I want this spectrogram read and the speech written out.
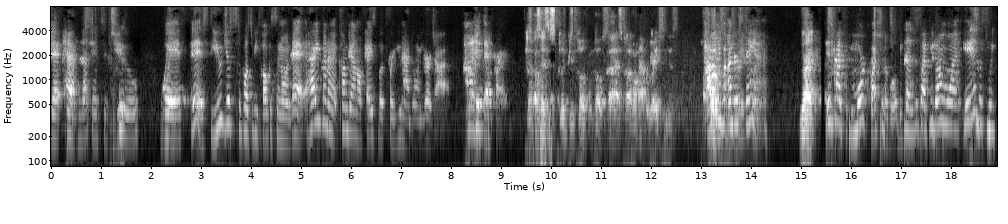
that have nothing to do with this. You just supposed to be focusing on that. How are you gonna come down on Facebook for you not doing your job? I don't get that part. That's why I said it's a slippery slope on both sides. So I don't have a race in this. I don't even understand. Right. It's like more questionable because it's like you don't want it is a sweet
